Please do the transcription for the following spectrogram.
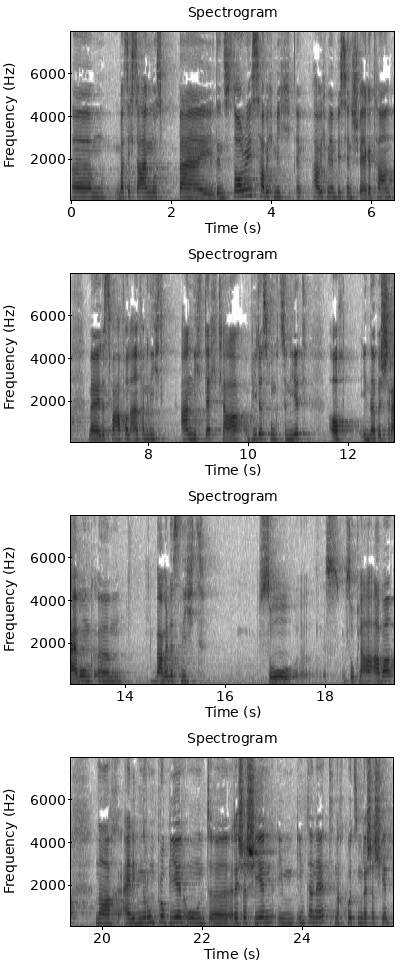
Ähm, was ich sagen muss, bei den Stories habe ich, mich, äh, habe ich mir ein bisschen schwer getan, weil das war von Anfang nicht, an nicht gleich klar, wie das funktioniert. Auch in der Beschreibung ähm, war mir das nicht so, äh, so klar, aber nach einigen Rumprobieren und äh, Recherchieren im Internet, nach kurzem Recherchieren,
